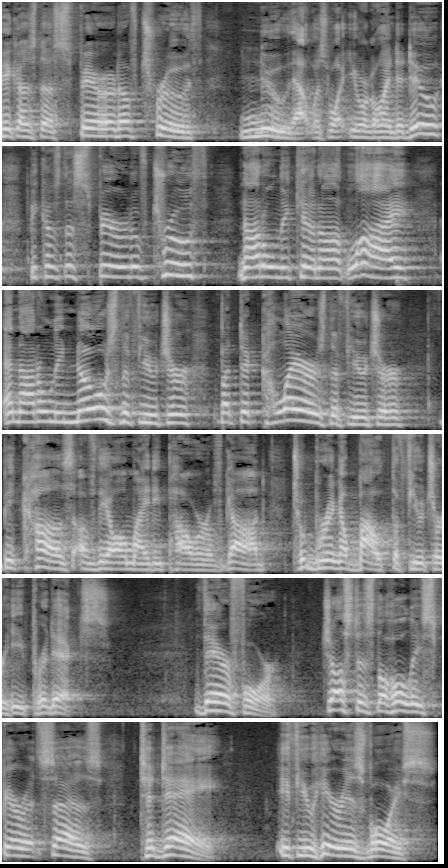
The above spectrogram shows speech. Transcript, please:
because the Spirit of truth knew that was what you were going to do, because the Spirit of truth not only cannot lie and not only knows the future, but declares the future because of the almighty power of God to bring about the future he predicts. Therefore, just as the Holy Spirit says, today, if you hear his voice,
